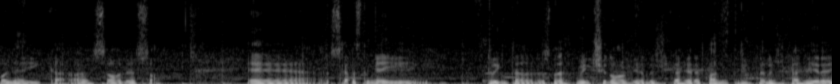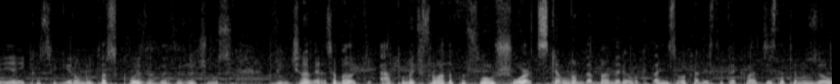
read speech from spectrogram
Olha aí, cara, olha só, olha só. É, os caras têm aí 30 anos, né? 29 anos de carreira, quase 30 anos de carreira, e aí conseguiram muitas coisas nesses últimos 29 anos. Essa banda aqui atualmente formada por Flo Schwartz, que é o nome da banda, ele é o guitarrista, vocalista e tecladista. Temos o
